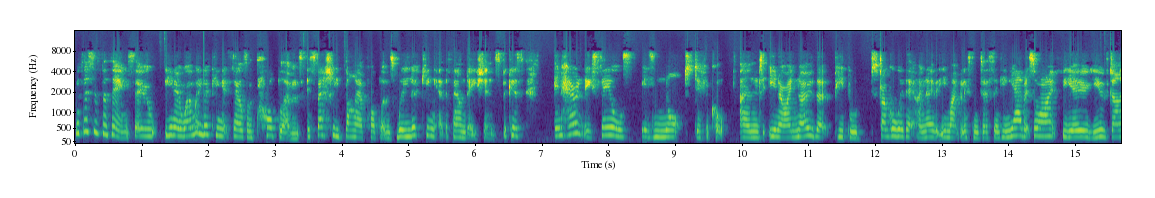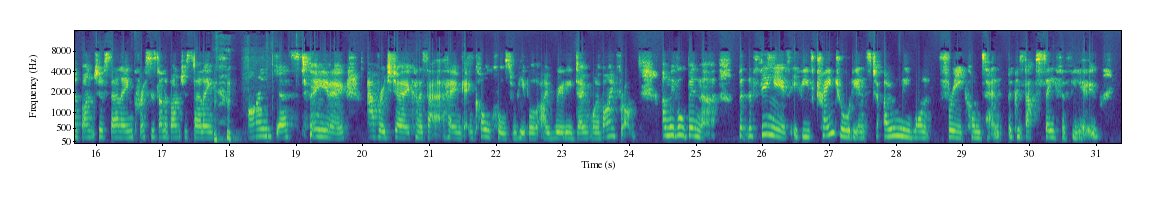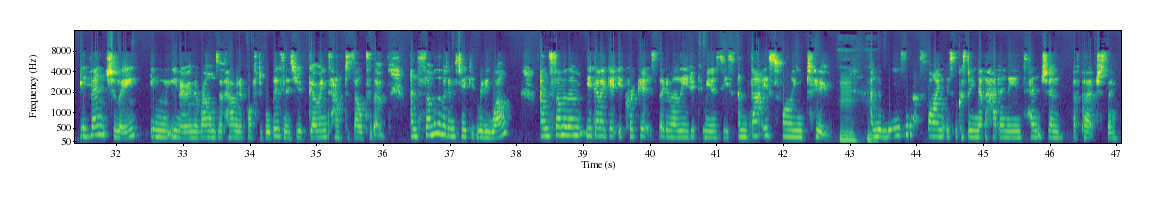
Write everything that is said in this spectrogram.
Well this is the thing. So you know when we're looking at sales and problems especially buyer problems we're looking at the foundations because inherently sales is not difficult and you know i know that people struggle with it. I know that you might be listening to this thinking yeah but it's all right for you. You've done a bunch of selling. Chris has done a bunch of selling. I'm just you know average joe kind of sat at home getting cold calls from people i really don't want to buy from. And we've all been there. But the thing is if you've trained your audience to only want free content because that's safer for you eventually in you know in the realms of having a profitable business you're going to have to sell to them and some of them are going to take it really well and some of them you're going to get your crickets they're going to leave your communities and that is fine too mm-hmm. and the reason that's fine is because they never had any intention of purchasing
